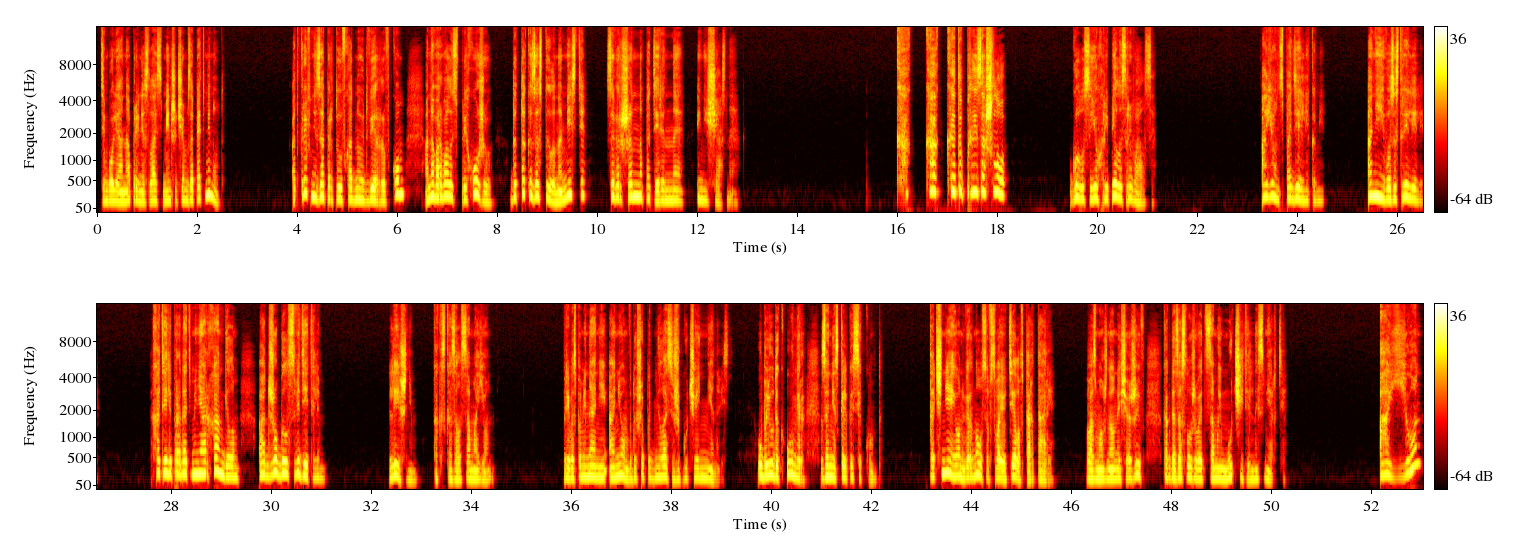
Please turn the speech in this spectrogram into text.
Тем более она принеслась меньше, чем за пять минут. Открыв незапертую входную дверь рывком, она ворвалась в прихожую, да так и застыла на месте, совершенно потерянная и несчастная. «Как, как это произошло?» Голос ее хрипел и срывался. «Айон с подельниками. Они его застрелили. Хотели продать меня архангелам, а Джо был свидетелем. Лишним, как сказал сам Айон. При воспоминании о нем в душе поднялась жгучая ненависть. Ублюдок умер за несколько секунд. Точнее, он вернулся в свое тело в Тартаре. Возможно, он еще жив, когда заслуживает самой мучительной смерти. «Айон?»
